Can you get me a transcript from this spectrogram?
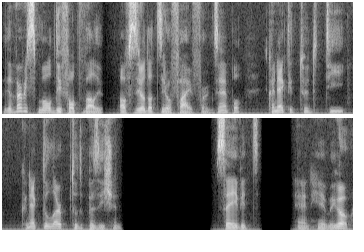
with a very small default value of 0.05 for example, connect it to the T, connect the lerp to the position, save it, and here we go.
